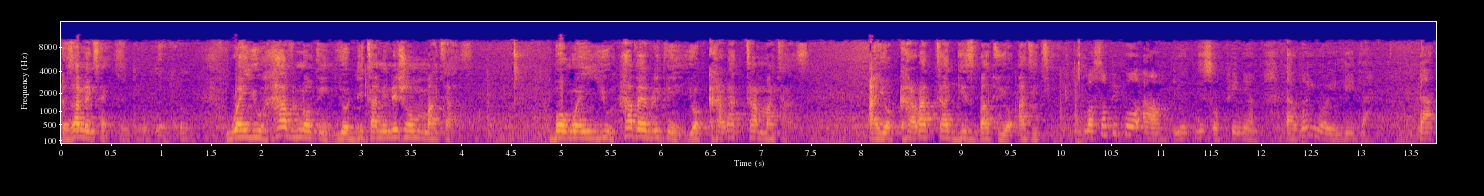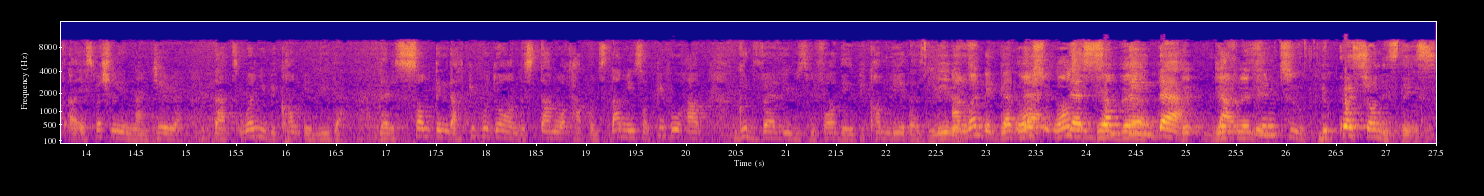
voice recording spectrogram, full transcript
Does that make sense? When you have nothing your determination matters. But when you have everything your character matters and your character gives back to your attitude But some people are of this opinion that when you're a leader, that uh, especially in Nigeria, that when you become a leader, there is something that people don't understand what happens. That means some people have good values before they become leaders, Leaders. and when they get Once- there, once there's something there, there, that definitely. seem to. the question is this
